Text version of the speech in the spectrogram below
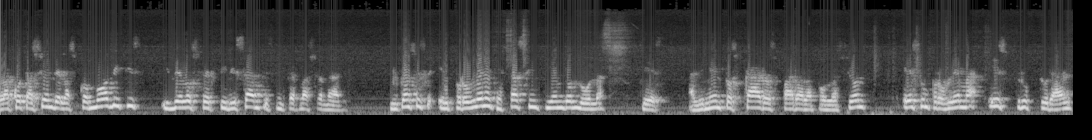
la cotación de las commodities y de los fertilizantes internacionales. Entonces, el problema que está sintiendo Lula, que es alimentos caros para la población, es un problema estructural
